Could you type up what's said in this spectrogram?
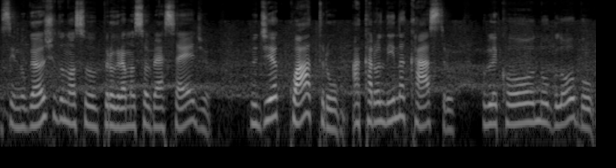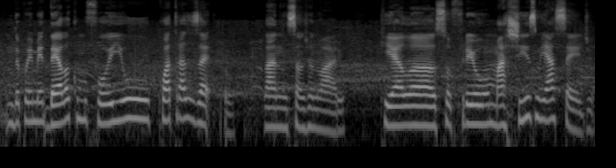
assim, no gancho do nosso programa sobre assédio, no dia 4, a Carolina Castro publicou no Globo um depoimento dela como foi o 4 a 0 lá em São Januário, que ela sofreu machismo e assédio.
